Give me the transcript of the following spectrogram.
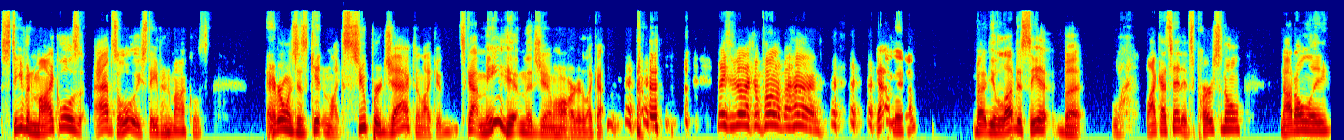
Stephen Michaels, absolutely Stephen Michaels. Everyone's just getting like super jacked, and like it's got me hitting the gym harder. Like, I, makes me feel like I'm falling behind. yeah, man. But you love to see it. But like I said, it's personal. Not only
